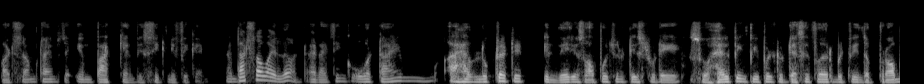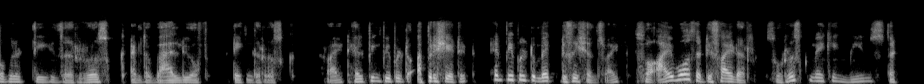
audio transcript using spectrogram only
but sometimes the impact can be significant. And that's how I learned. And I think over time, I have looked at it in various opportunities today. So helping people to decipher between the probability, the risk, and the value of taking a risk right? Helping people to appreciate it and people to make decisions, right? So I was a decider. So risk making means that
